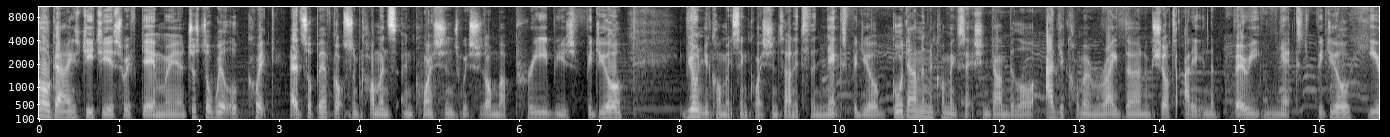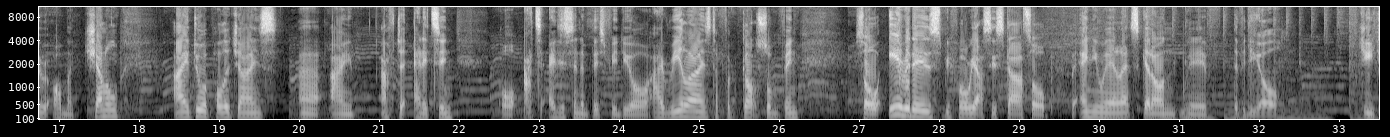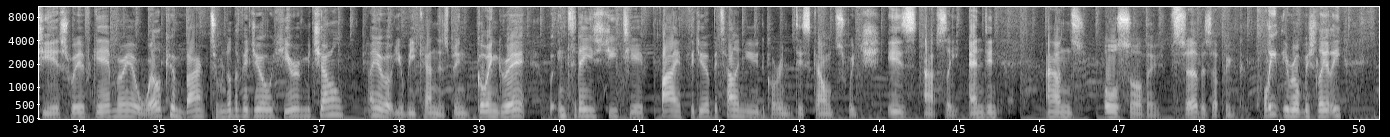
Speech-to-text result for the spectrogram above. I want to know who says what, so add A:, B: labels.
A: Hello guys, GTA Swift Gamer here. Just a little quick heads up, I've got some comments and questions which is on my previous video. If you want your comments and questions added to the next video, go down in the comment section down below, add your comment right there and I'm sure to add it in the very next video here on my channel. I do apologise, uh, I after editing or at editing of this video, I realised I forgot something so here it is before we actually start up. But anyway, let's get on with the video. GTA Swift Gamer welcome back to another video here on my channel. I hope your weekend has been going great, but in today's GTA 5 video I'll be telling you the current discounts which is actually ending and also the servers have been completely rubbish lately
